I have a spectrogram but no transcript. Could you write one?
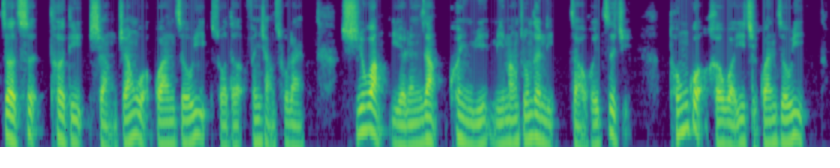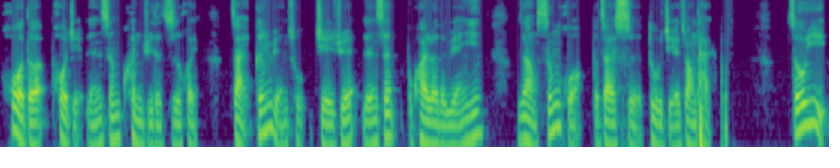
这次特地想将我观周易所得分享出来。希望也能让困于迷茫中的你找回自己，通过和我一起观周易，获得破解人生困局的智慧，在根源处解决人生不快乐的原因，让生活不再是渡劫状态。周易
